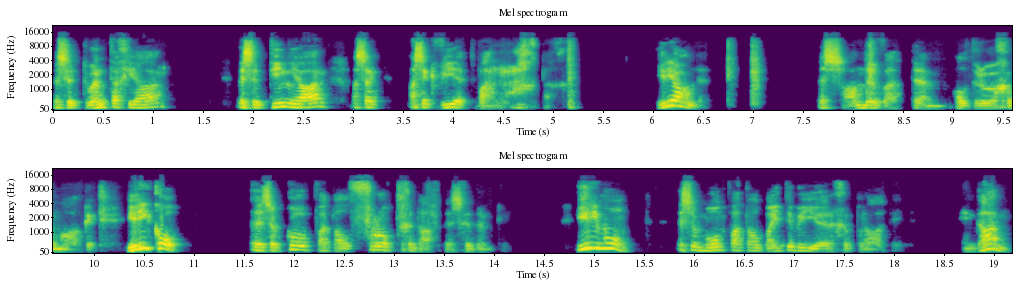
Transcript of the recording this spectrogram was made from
Is dit 20 jaar? Is dit 10 jaar as ek as ek weet waaragtig. Hierdie hande is hande wat um, al droog gemaak het. Hierdie kop is 'n kop wat al vrot gedagtes gedink het. Hierdie mond is 'n mond wat al buite beheer gepraat het. En dan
